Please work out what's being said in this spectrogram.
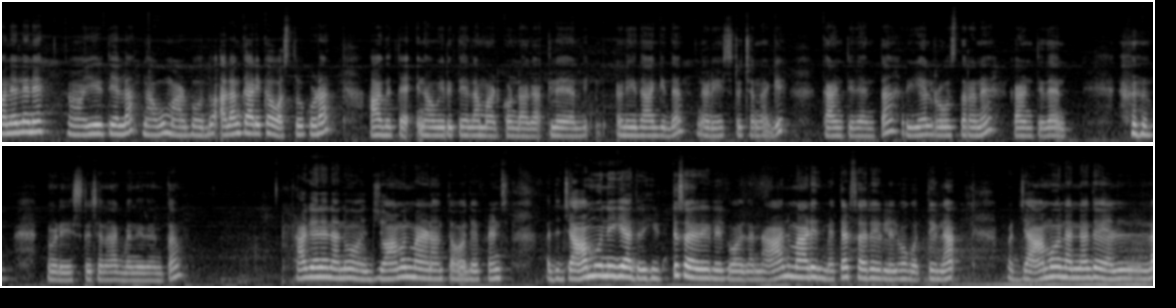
ಮನೆಯಲ್ಲೇ ಈ ರೀತಿ ಎಲ್ಲ ನಾವು ಮಾಡ್ಬೋದು. ಅಲಂಕಾರಿಕ ವಸ್ತು ಕೂಡ ಆಗುತ್ತೆ. ನಾವು ಈ ರೀತಿ ಎಲ್ಲ ಮಾಡಿಕೊಂಡಾಗ ಕ್ಲೇಯಲ್ಲಿ ನೋಡಿ ಇದಾಗಿದೆ. ನೋಡಿ ಎಷ್ಟು ಚೆನ್ನಾಗಿ ಕಾಣ್ತಿದೆ ಅಂತ. ರಿಯಲ್ ರೋಸ್ ಥರನೇ ಕಾಣ್ತಿದೆ. ನೋಡಿ ಎಷ್ಟು ಚೆನ್ನಾಗಿ ಬಂದಿದೆ ಅಂತ. ಹಾಗೆಯೇ ನಾನು ಜಾಮೂನ್ ಮಾಡೋಣ ಅಂತ ಹೋದೆ ಫ್ರೆಂಡ್ಸ್ ಅದು ಜಾಮೂನಿಗೆ ಅದು ಹಿಟ್ಟು ಸರಿ ಇರಲಿಲ್ವೋ ಅಲ್ಲ ನಾನು ಮಾಡಿದ ಮೆಥಡ್ ಸರಿ ಇರಲಿಲ್ವೋ ಗೊತ್ತಿಲ್ಲ. ಬಟ್ ಜಾಮೂನ್ ಅನ್ನೋದು ಎಲ್ಲ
